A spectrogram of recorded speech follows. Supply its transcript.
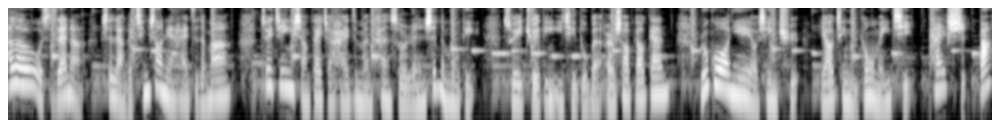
Hello，我是 Zena，是两个青少年孩子的妈。最近想带着孩子们探索人生的目的，所以决定一起读本儿少标杆。如果你也有兴趣，邀请你跟我们一起开始吧。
